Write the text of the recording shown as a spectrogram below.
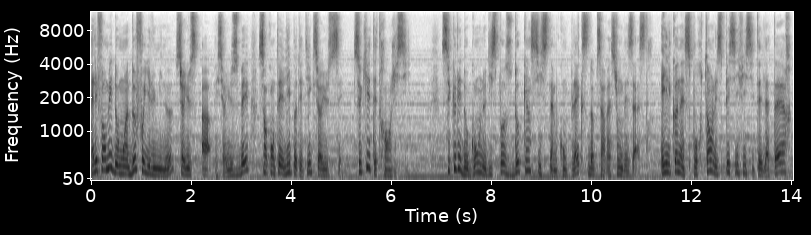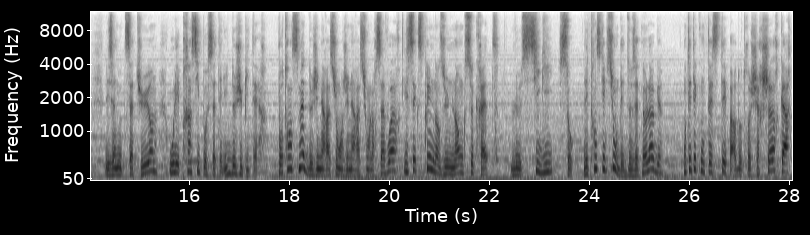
Elle est formée d'au moins deux foyers lumineux, Sirius A et Sirius B, sans compter l'hypothétique Sirius C. Ce qui est étrange ici, c'est que les Dogons ne disposent d'aucun système complexe d'observation des astres. Et ils connaissent pourtant les spécificités de la Terre, les anneaux de Saturne ou les principaux satellites de Jupiter. Pour transmettre de génération en génération leur savoir, ils s'expriment dans une langue secrète, le Sigi-So. Les transcriptions des deux ethnologues ont été contestées par d'autres chercheurs car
